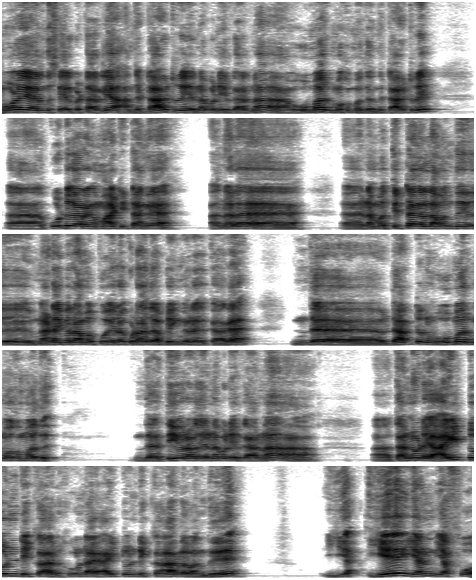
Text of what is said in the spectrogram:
மூளையாக இருந்து செயல்பட்டார் இல்லையா? அந்த டாக்டர் என்ன பண்ணியிருக்காருன்னா உமர் முகமது அந்த டாக்டரு கூட்டுக்காரங்க மாட்டிட்டாங்க. அதனால் நம்ம திட்டங்கள்லாம் வந்து நடைபெறாமல் போயிடக்கூடாது அப்படிங்கிறதுக்காக இந்த டாக்டர் உமர் முகமது இந்த தீவிரவாதி என்ன பண்ணியிருக்காருன்னா தன்னுடைய i twenty car Hyundai i twenty காரில் வந்து ANFO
